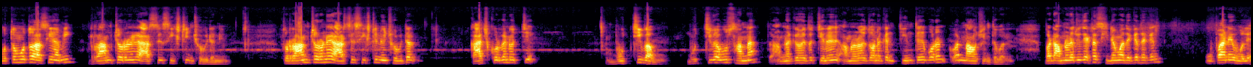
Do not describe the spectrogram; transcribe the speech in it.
প্রথমত আসি আমি রামচরণের আরসি সিক্সটিন ছবিটা নিয়ে। তো রামচরণের আরসি সিক্সটিন এই ছবিটার কাজ করবেন হচ্ছে বুচ্চিবাবু। বুচ্চিবাবু সানা, আপনাকে হয়তো চেনে আপনারা হয়তো অনেকে চিনতে পারেন, আবার নাও চিনতে পারেন। বাট আপনারা যদি একটা সিনেমা দেখে থাকেন, উপানে বলে,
